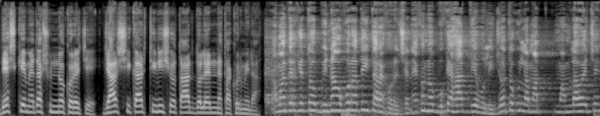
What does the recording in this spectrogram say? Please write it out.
দেশকে মেধাশূন্য করেছে যার শিকার তিনিশো তার দলের নেতাকর্মীরা। আমাদেরকে তো বিনা অপরাধেই তারা করেছেন। এখনও বুকে হাত দিয়ে বলি যতগুলা মামলা হয়েছে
